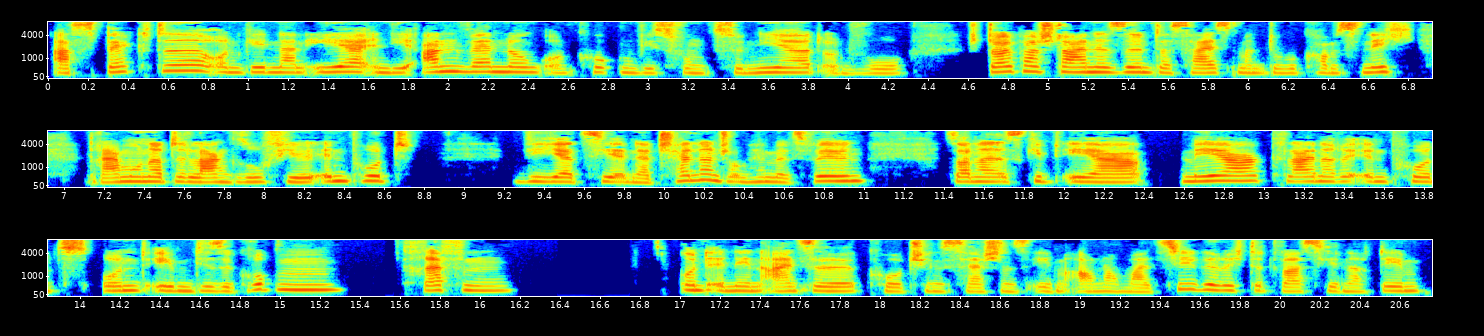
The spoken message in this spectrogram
Aspekte und gehen dann eher in die Anwendung und gucken, wie es funktioniert und wo Stolpersteine sind. Das heißt, man, du bekommst nicht drei Monate lang so viel Input wie jetzt hier in der Challenge, um Himmels Willen, sondern es gibt eher mehr kleinere Inputs und eben diese Gruppentreffen und in den Einzelcoaching-Sessions eben auch nochmal zielgerichtet was, je nachdem,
